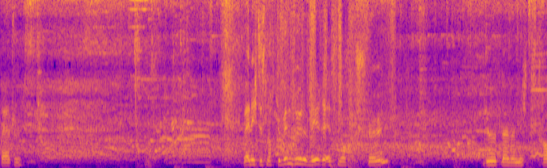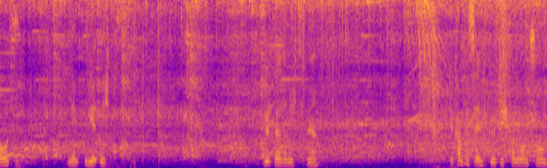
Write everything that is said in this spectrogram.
Battle. Wenn ich das noch gewinnen würde, wäre es noch schön. Wird leider nichts draus. Ne, wird nichts. Wird leider nichts mehr. Der Kampf ist endgültig verloren schon.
